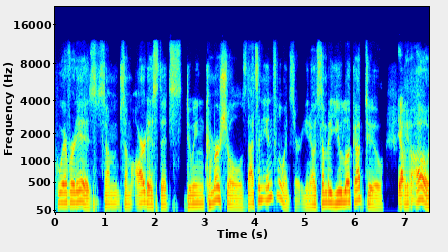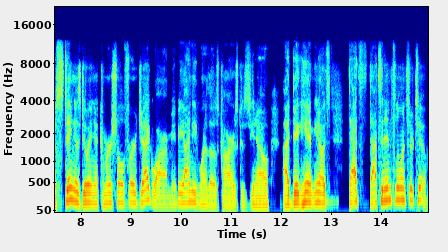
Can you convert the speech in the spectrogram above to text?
whoever it is, some some artist that's doing commercials. That's an influencer. You know, it's somebody you look up to. Yep. You know, oh, Sting is doing a commercial for Jaguar. Maybe I need one of those cars because you know I dig him. You know, it's that's that's an influencer too.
